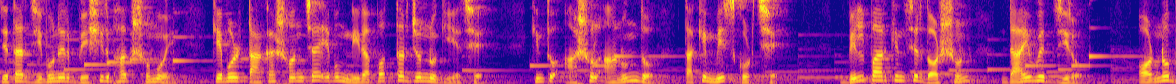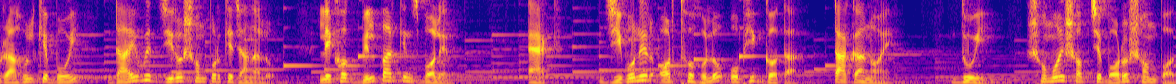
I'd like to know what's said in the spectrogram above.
যে তার জীবনের বেশিরভাগ সময় কেবল টাকা সঞ্চয় এবং নিরাপত্তার জন্য গিয়েছে, কিন্তু আসল আনন্দ তাকে মিস করছে। বিল পার্কিন্সের দর্শন, ডাই উইথ জিরো। অর্ণব রাহুলকে বই ডাই উইথ জিরো সম্পর্কে জানালো। লেখক বিল পার্কিন্স বলেন, এক, জীবনের অর্থ হল অভিজ্ঞতা, টাকা নয়। দুই, সময় সবচেয়ে বড় সম্পদ,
